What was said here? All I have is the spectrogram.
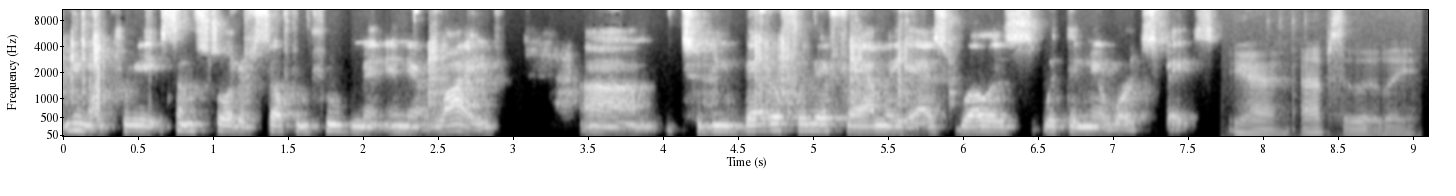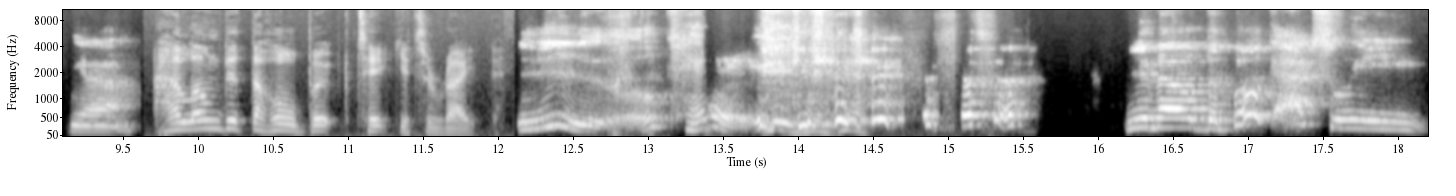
you know create some sort of self-improvement in their life um, to be better for their family as well as within their workspace. Yeah, absolutely. Yeah. How long did the whole book take you to write? Ooh, okay. you know, the book actually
